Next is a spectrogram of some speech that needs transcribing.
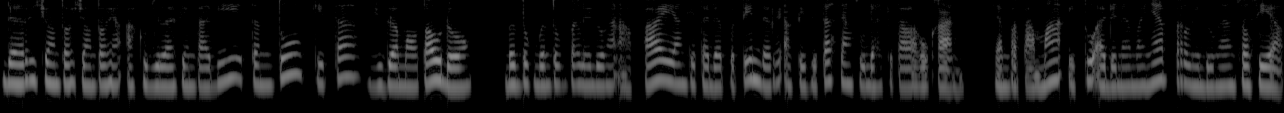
Dari contoh-contoh yang aku jelasin tadi, tentu kita juga mau tahu dong bentuk-bentuk perlindungan apa yang kita dapetin dari aktivitas yang sudah kita lakukan. Yang pertama itu ada namanya perlindungan sosial.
